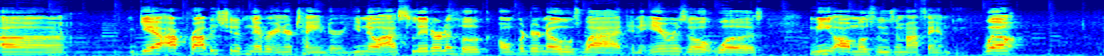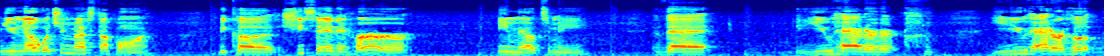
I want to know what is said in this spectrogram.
Uh, yeah, I probably should have never entertained her. You know, I slid her the hook, opened her nose wide, and the end result was me almost losing my family. Well, you know what you messed up on because she said in her email to me that you had her you had her hooked.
